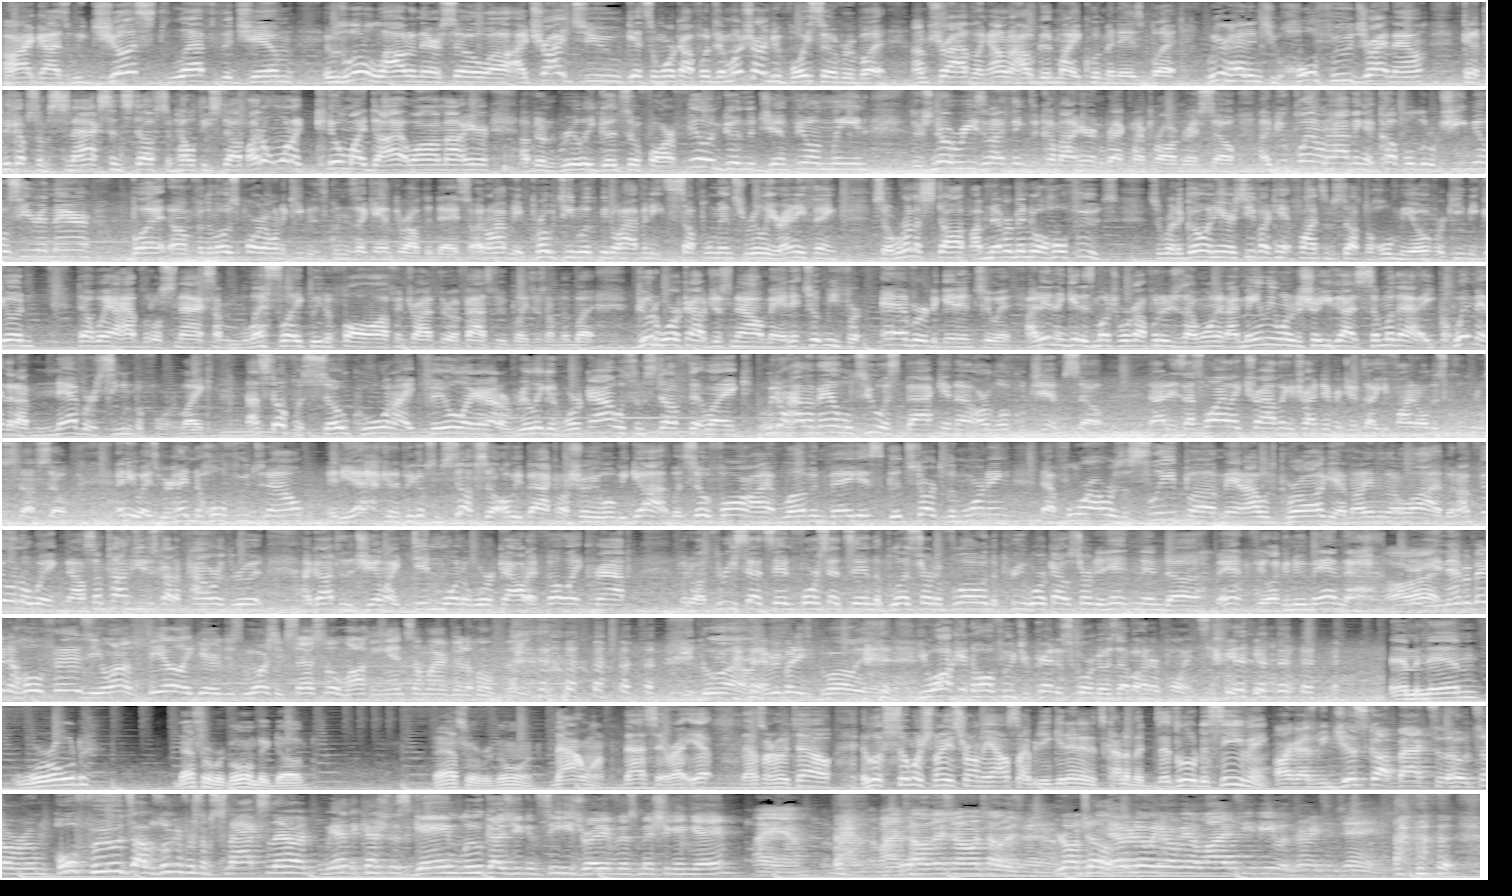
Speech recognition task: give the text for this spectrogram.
All right, guys, we just left the gym. It was a little loud in there, so uh, I tried to get some workout footage. I'm gonna try to do voiceover, but I'm traveling. I don't know how good my equipment is, but we're heading to Whole Foods right now. Gonna pick up some snacks and stuff, some healthy stuff. I don't wanna kill my diet while I'm out here. I've done really good so far, feeling good in the gym, feeling lean. There's no reason, I think, to come out here and wreck my progress. So I do plan on having a couple little cheat meals here and there, but um, for the most part, I wanna keep it as clean as I can throughout the day. So I don't have any protein with me, don't have any supplements really or anything. So we're gonna stop. I've never been to a Whole Foods. So we're gonna go in here, see if I can't find some stuff to hold me over, keep me good. That way I have little snacks. I'm less likely to fall off and drive through a fast food place or something. But good workout just now, man. It took me forever to get into it. I didn't get as much workout footage as I wanted. I mainly wanted to show you guys some of that equipment that I've never seen before. Like that stuff was so cool and I feel like I got a really good workout with some stuff that like we don't have available to us back in uh, our local gym. So that is, that's why I like traveling and trying different gyms out. You find all this cool little stuff. So anyways, we're heading to Whole Foods now and yeah, gonna pick up some stuff. So I'll be back and I'll show you what we got. But so far, I am loving Vegas. Good start to the morning. That four hours of sleep, uh, man, I was groggy. I'm not even gonna lie, but I'm feeling awake now. Sometimes you just gotta power through it. I got to the gym. I didn't want to work out. I felt like crap. But about three sets in, four sets in, the blood started flowing, the pre-workout started hitting, and uh, man, I feel like a new man now. All right. You've never been to Whole Foods? You want to feel like you're just more successful walking in somewhere? Go to Whole Foods. you glow. Everybody's glowing. you walk into Whole Foods, your credit score goes up 100 points. M&M World. That's where we're going, big dog. That's where we're going. That one. That's it, right? Yep. That's our hotel. It looks so much nicer on the outside, but you get in and it's kind of a, it's a little deceiving. All right, guys, we just got back to the hotel room. Whole Foods, I was looking for some snacks there. We had to catch this game. Luke, as you can see, he's ready for this Michigan game. I am. Am I, am I on television? I'm on television now. You're on television. You never knew when you were being on live TV with Remington James.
